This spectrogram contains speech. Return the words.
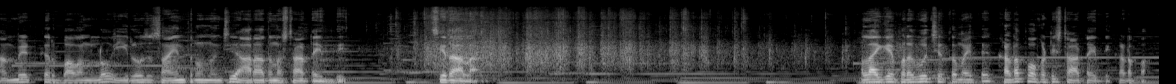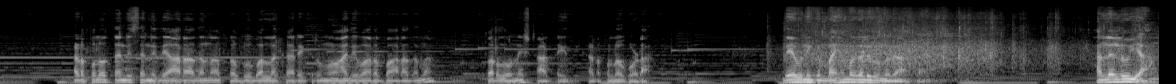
అంబేద్కర్ భవన్లో ఈరోజు సాయంత్రం నుంచి ఆరాధన స్టార్ట్ అయింది. చీరాల. అలాగే ప్రభు చిత్తం అయితే కడప ఒకటి స్టార్ట్ అయింది కడప. కడపలో తండ్రి సన్నిధి ఆరాధన ప్రభు బల్ల కార్యక్రమం ఆదివారపు ఆరాధన త్వరలోనే స్టార్ట్ అయింది కడపలో కూడా. దేవునికి మహిమ కలుగునుగాక హల్లెలూయా.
